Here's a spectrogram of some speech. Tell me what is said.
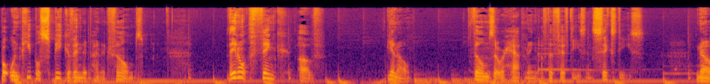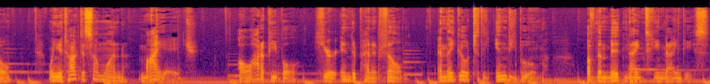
But when people speak of independent films, they don't think of, you know, films that were happening of the 50s and 60s. No, when you talk to someone my age, a lot of people hear independent film and they go to the indie boom of the mid 1990s.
